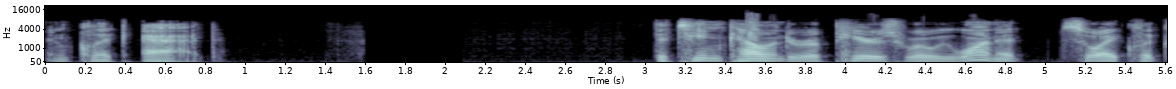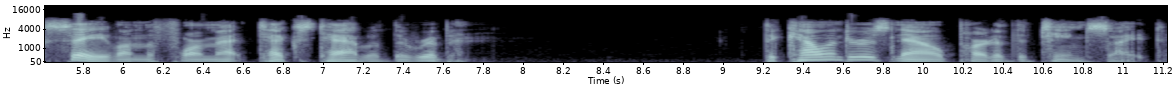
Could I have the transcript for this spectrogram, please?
and click Add. The team calendar appears where we want it, so I click Save on the Format Text tab of the ribbon. The calendar is now part of the team site.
